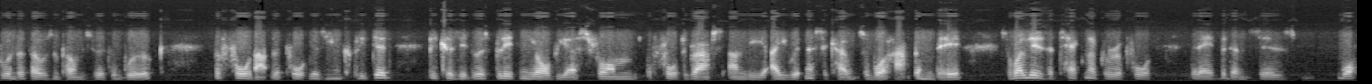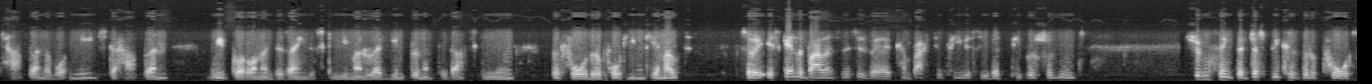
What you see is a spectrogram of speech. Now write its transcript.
£200,000 worth of work before that report was even completed because it was blatantly obvious from the photographs and the eyewitness accounts of what happened there. So while there's a technical report that evidences what happened and what needs to happen, we've got on and designed a scheme and already implemented that scheme before the report even came out. So it's getting the balance. This is where I've come back to previously that people shouldn't shouldn't think that just because the reports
